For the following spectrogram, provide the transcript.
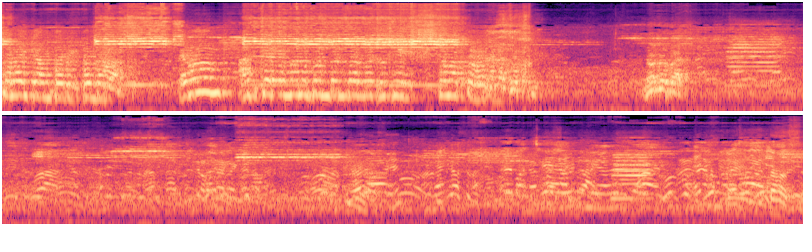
সবাইকে আন্তরিক ধন্যবাদ। এবং আজকের এই মানববন্ধন কর্মসূচি সমাপ্ত ঘোষণা করছি। ধন্যবাদ। হচ্ছে।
